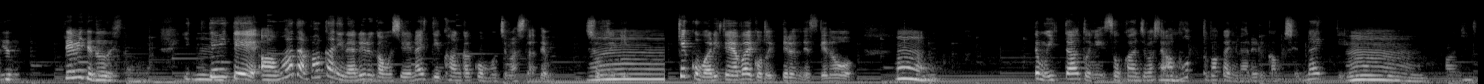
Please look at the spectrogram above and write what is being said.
言ってみてどうでした？言ってみて、あまだバカになれるかもしれないっていう感覚を持ちました。でも正直、直結構割とやばいこと言ってるんですけど。うん。でも言った後にそう感じました、あうん。もっとバカになれるかもしれないっていううん。感じだ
